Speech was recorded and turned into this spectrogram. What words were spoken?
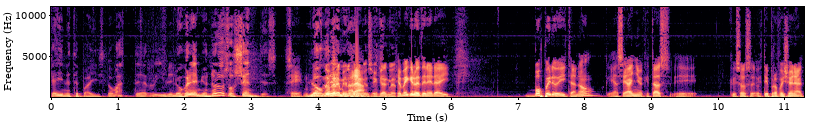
que hay en este país. Lo más terrible. Los gremios, no los docentes. Sí. Los, Los gremios. gremios, los Pará, gremios, sí, queda claro. Yo me quiero detener ahí. Vos periodista, ¿no? Que hace años que estás, eh, que sos este profesional,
